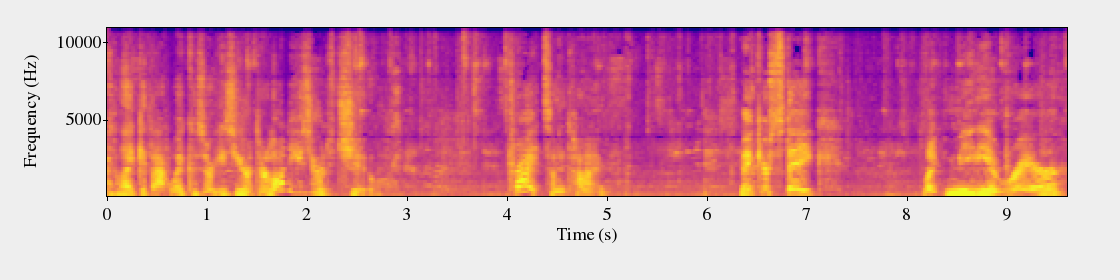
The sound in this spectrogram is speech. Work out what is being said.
I like it that way because they're easier, they're a lot easier to chew. Try it sometime. Make your steak like medium rare.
